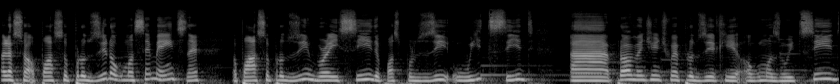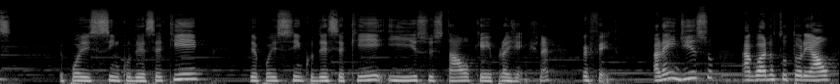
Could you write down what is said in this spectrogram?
Olha só, eu posso produzir algumas sementes, né? Eu posso produzir Ray Seed, eu posso produzir Wheat Seed. Uh, provavelmente a gente vai produzir aqui algumas Wheat Seeds. Depois cinco desse aqui depois 5 desse aqui e isso está ok pra gente, né? Perfeito. Além disso, agora o tutorial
